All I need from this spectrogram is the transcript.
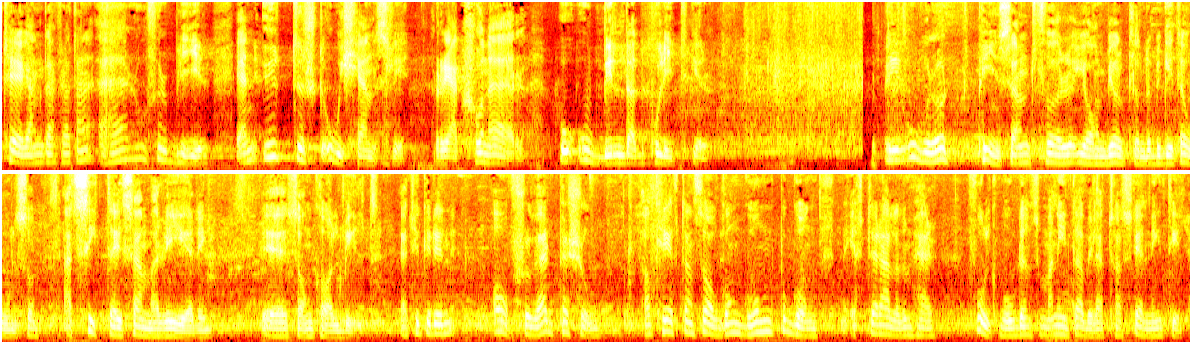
teg han därför att han är och förblir en ytterst okänslig, reaktionär och obildad politiker. Det är oerhört pinsamt för Jan Björklund och Birgitta Olsson att sitta i samma regering eh, som Carl Bildt. Jag tycker det är en avskyvärd person. Jag har krävt hans avgång gång på gång efter alla de här folkmorden som man inte har velat ta ställning till.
